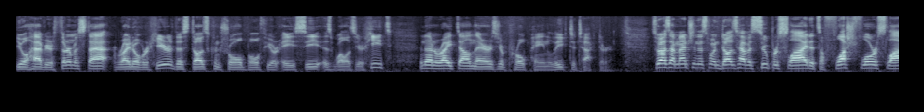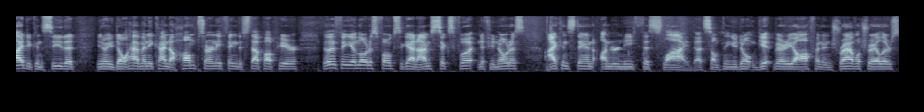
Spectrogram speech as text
You'll have your thermostat right over here. This does control both your AC as well as your heat. And then right down there is your propane leak detector. So as I mentioned, this one does have a super slide. It's a flush floor slide. You can see that you know you don't have any kind of humps or anything to step up here. Another thing you'll notice, folks, again, I'm six foot, and if you notice, I can stand underneath this slide. That's something you don't get very often in travel trailers.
